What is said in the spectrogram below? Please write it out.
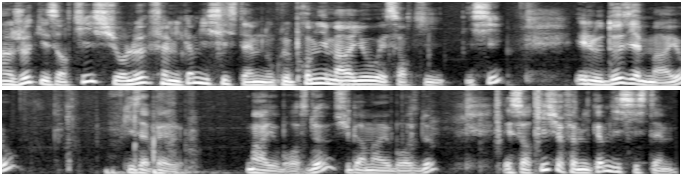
un jeu qui est sorti sur le Famicom System. Donc le premier Mario est sorti ici et le deuxième Mario qui s'appelle Mario Bros 2, Super Mario Bros 2, est sorti sur Famicom D-System.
